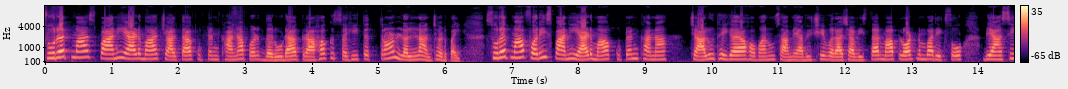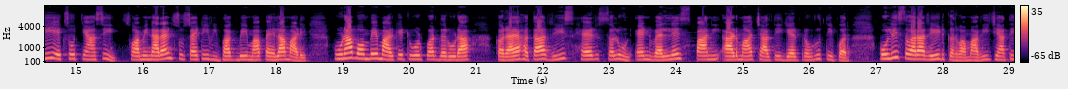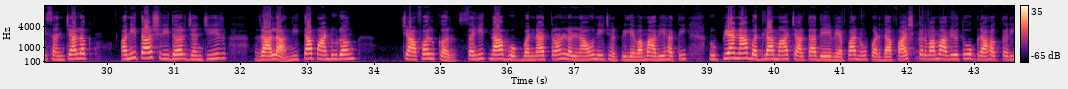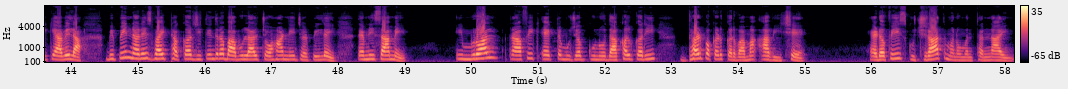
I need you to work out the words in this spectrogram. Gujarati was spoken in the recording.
સુરતમાં સ્પાની યાર્ડમાં ચાલતા કુટનખાના પર દરોડા, ગ્રાહક સહિત ત્રણ લલના ઝડપાઈ. સુરતમાં ફરી સ્પાની યાર્ડમાં કુટનખાના ચાલુ થઈ ગયા હોવાનું સામે આવ્યું છે. વરાછા વિસ્તારમાં પ્લોટ નંબર એકસો બ્યાસી, એકસો ત્યાસી, સ્વામિનારાયણ સોસાયટી વિભાગ બેમાં પહેલા માળે પૂણા બોમ્બે માર્કેટ રોડ પર દરોડા કરાયા હતા. Reese hair salon and wellness સ્પાની આડમાં ચાલતી ગેરપ્રવૃત્તિ પર પોલીસ દ્વારા રેડ કરવામાં આવી. જ્યાંથી સંચાલક અનિતા, શ્રીધર, જંજીર, રાલા, નીતા પાંડુરંગ, ચાફલકર સહિતના ભોગ બનનાર ત્રણ લલનાઓને ઝડપી લેવામાં આવી હતી. રૂપિયાના બદલામાં ચાલતા દેહ વેપારનો પર્દાફાશ કરવામાં આવ્યો હતો. ગ્રાહક તરીકે આવેલા બિપિન નરેશભાઈ ઠક્કર, જીતેન્દ્ર બાબુલાલ ચૌહાણને ઝડપી લઈ તેમની સામે ઇમરોલ ટ્રાફિક એક્ટ મુજબ ગુનો દાખલ કરી ધરપકડ કરવામાં આવી છે. હેડ ઓફિસ ગુજરાત, મનોમંથન નાઇન.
